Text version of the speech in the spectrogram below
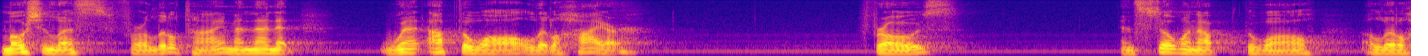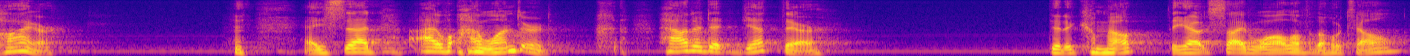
motionless for a little time and then it went up the wall a little higher, froze, and still went up the wall a little higher. he said, I, I wondered, how did it get there? Did it come up the outside wall of the hotel?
